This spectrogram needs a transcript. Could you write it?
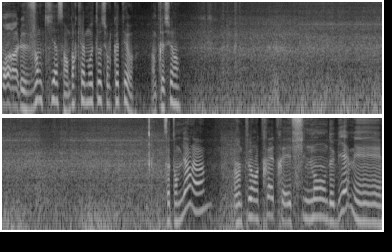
Oh, le vent qu'il y a, ça embarque la moto sur le côté, oh. impressionnant. Ça tombe bien là Un peu en traître et finement de biais mais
